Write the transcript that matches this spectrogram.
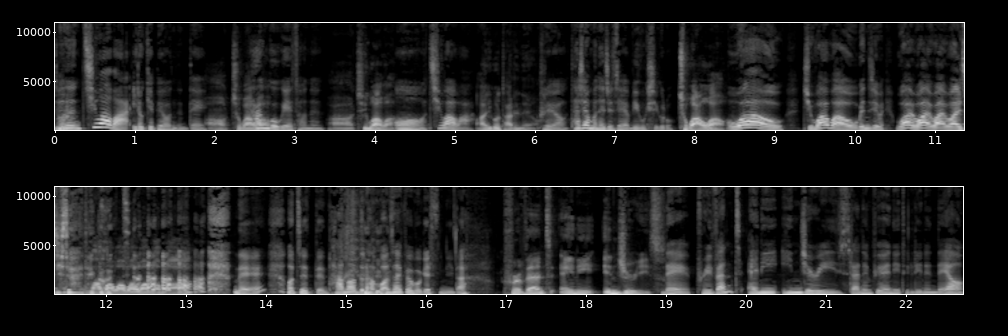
저는 치와와 이렇게 배웠는데 아, 치와와. 한국에서는 아, 치와와. 어, 치와와. 아, 이거 다르네요. 그래요? 다시 한번 해주세요, 미국식으로. 치와와. 와우, 치와와우. 왠지 왈왈왈왈 짖어야 될것 같아요. 와와와와와와. 네. 어쨌든 단어들 한번 살펴보겠습니다. Prevent any injuries. 네, prevent any injuries라는 표현이 들리는데요.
